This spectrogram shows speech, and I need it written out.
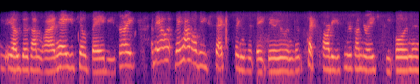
you know goes online, hey, you killed babies, right? And they all, they have all these sex things that they do, and the sex parties, and there's underage people, and they,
